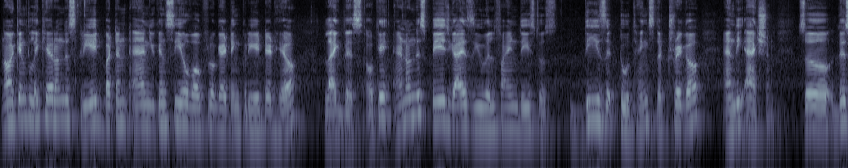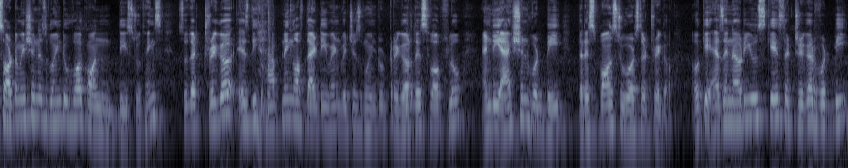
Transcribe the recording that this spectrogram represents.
Now I can click here on this create button and you can see your workflow getting created here like this okay? And on this page guys you will find these two these two things the trigger and the action. So this automation is going to work on these two things. So the trigger is the happening of that event which is going to trigger this workflow and the action would be the response towards the trigger okay? As in our use case the trigger would be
